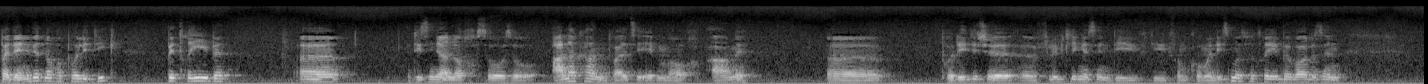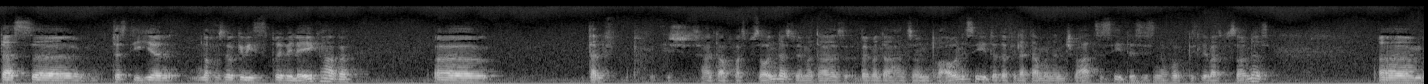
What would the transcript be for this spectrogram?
bei denen wird noch eine Politik betrieben. Äh, die sind ja noch so, so anerkannt, weil sie eben auch arme äh, politische äh, Flüchtlinge sind, die, die vom Kommunismus vertrieben worden sind, dass, äh, dass die hier noch so ein gewisses Privileg haben. Äh, dann ist es halt auch was Besonderes, wenn man da, wenn man da halt so einen Braunen sieht oder vielleicht auch mal einen Schwarzen sieht, das ist noch ein bisschen was Besonderes. Ähm,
